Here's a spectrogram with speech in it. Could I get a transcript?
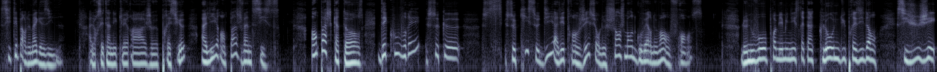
cité par le magazine. Alors c'est un éclairage précieux à lire en page 26. En page 14, découvrez ce, qui se dit à l'étranger sur le changement de gouvernement en France. Le nouveau Premier ministre est un clone du président. Si juger,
